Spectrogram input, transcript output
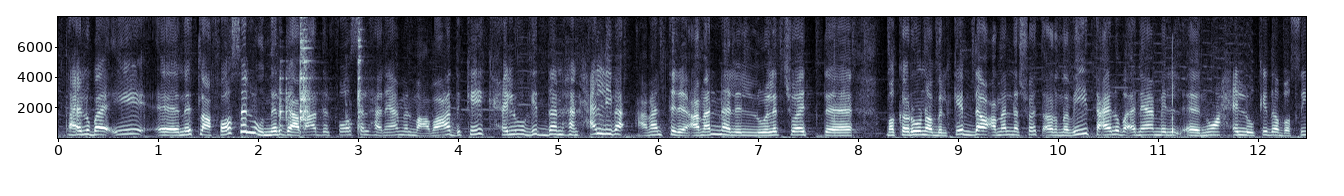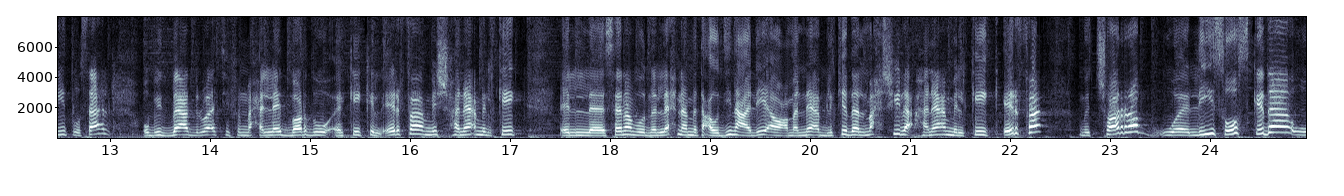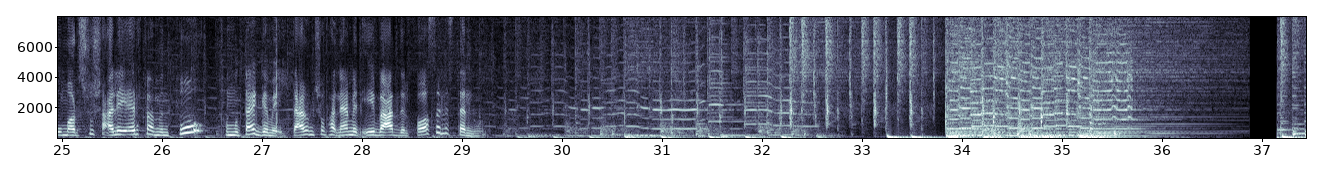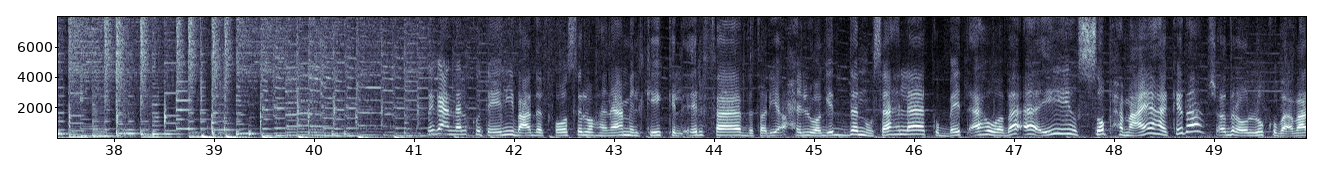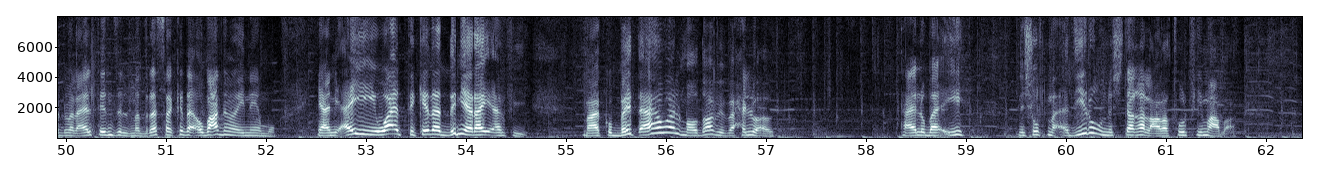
تعالوا بقى إيه آه نطلع فاصل ونرجع بعد الفاصل هنعمل مع بعض كيك حلو جدا. هنحلي بقى عملت عملنا للولاد شوية آه مكرونة بالكبدة وعملنا شوية قرنبيط. تعالوا بقى نعمل آه نوع حلو كده بسيط وسهل. وبيتباع دلوقتي في المحلات برضو آه كيك القرفة. مش هنعمل كيك السينابون اللي إحنا متعودين عليه أو عملناه قبل كده المحشي لا هنعمل كيك قرفة متشرب وليه صوص كده ومرشوش عليه قرفة من فوق في منتهى الجمال. تعالوا نشوف هنعمل إيه بعد الفاصل استنونا. رجعنا لكم تاني بعد الفاصل وهنعمل كيك القرفة بطريقة حلوة جدا وسهلة. كوباية قهوة بقى إيه الصبح معاها كده. مش قادرة أقول لكم بقى بعد ما العيال تنزل المدرسة كده أو بعد ما يناموا. يعني أي وقت كده الدنيا رايقة فيه. مع كوباية قهوة الموضوع بيبقى حلو قوي تعالوا بقى إيه نشوف مقاديره ونشتغل على طول فيه مع بعض.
